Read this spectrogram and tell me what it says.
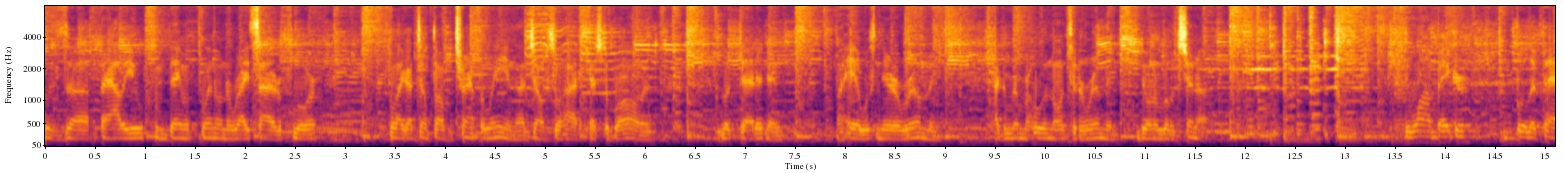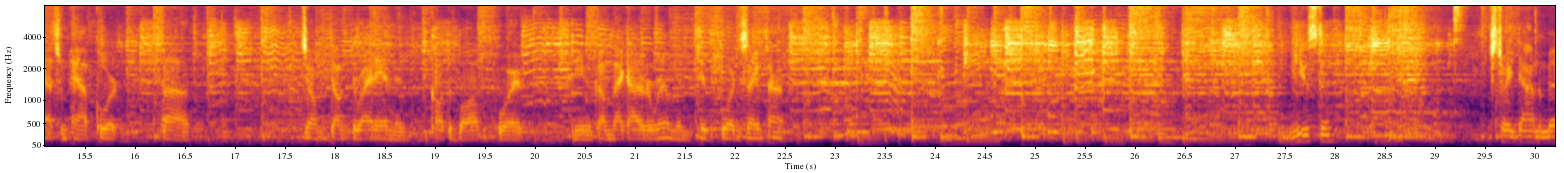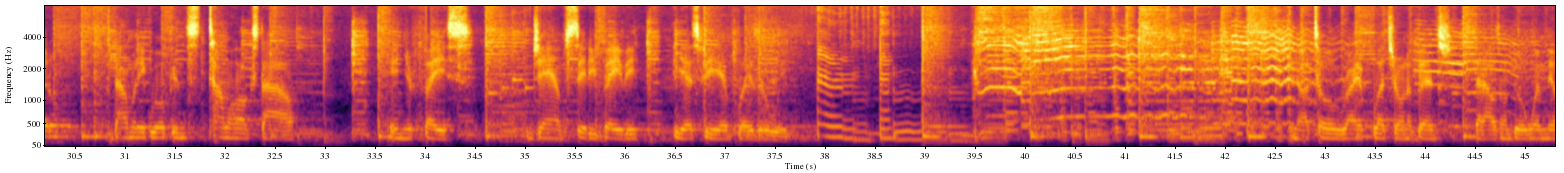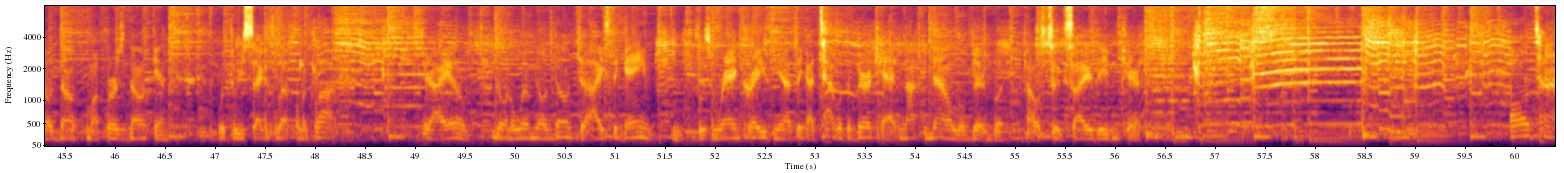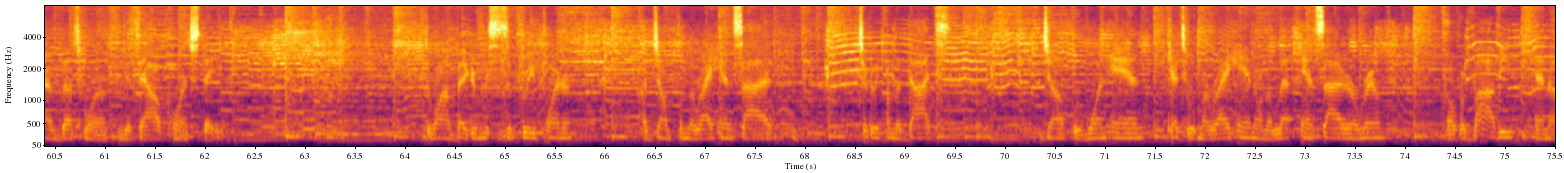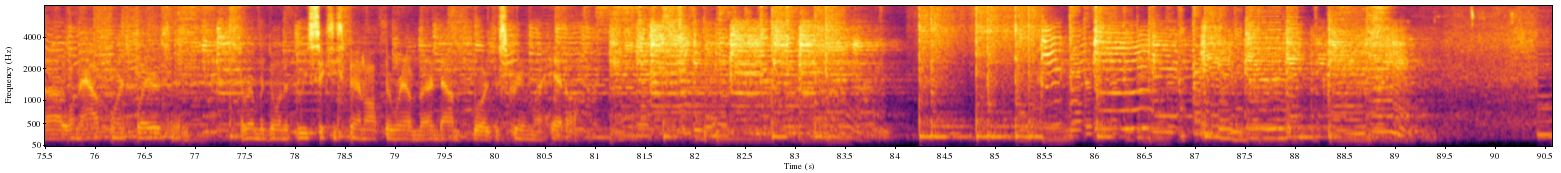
was uh, from Damon Flint on the right side of the floor. I feel like I jumped off a trampoline. I jumped so high to catch the ball and looked at it, and my head was near the rim, and I can remember holding on to the rim and doing a little chin up. Dewan Baker, bullet pass from half court. Uh, jumped, dunked it right in, and caught the ball before it even come back out of the rim and hit the floor at the same time. Houston, straight down the middle, Dominique Wilkins, tomahawk style, in your face, Jam City baby, ESPN plays of the week. You know, I told Ryan Fletcher on the bench that I was gonna do a windmill dunk for my first dunk, and with three seconds left on the clock, here I am doing a windmill dunk to ice the game. Just ran crazy. I think I tackled the Bearcat and knocked him down a little bit, but I was too excited to even care. Best one against Alcorn State. Dewan Baker misses a three-pointer. I jump from the right-hand side, particularly from the dots. Jump with one hand, catch it with my right hand on the left-hand side of the rim over Bobby and uh, one of the Alcorn players. And I remember doing a 360 spin off the rim, running down the floor, just screaming my head off.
